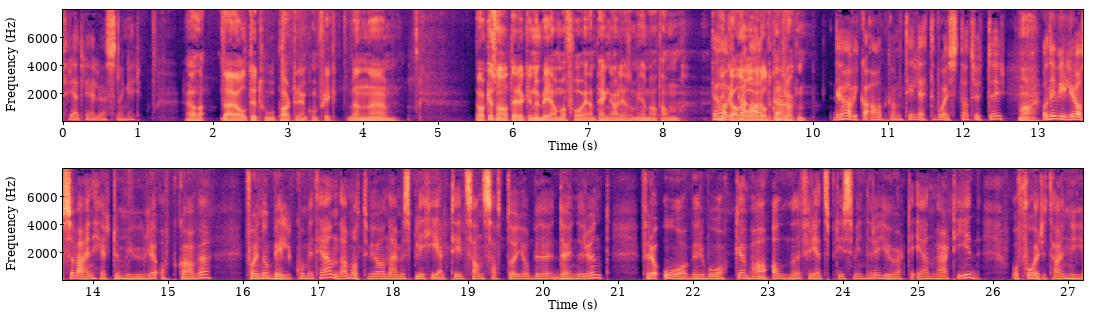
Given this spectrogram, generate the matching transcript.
fredelige løsninger. Ja da. Det er jo alltid to parter i en konflikt, men uh, det var ikke sånn at dere kunne be om å få igjen penga, liksom, i og med at han ikke hadde ikke overholdt adgang- kontrakten? Det har vi ikke adgang til etter våre statutter. Nei. Og det ville jo også være en helt umulig oppgave for Nobelkomiteen. Da måtte vi jo nærmest bli heltidsansatte og jobbe døgnet rundt for å overvåke hva alle fredsprisvinnere gjør til enhver tid, og foreta en ny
